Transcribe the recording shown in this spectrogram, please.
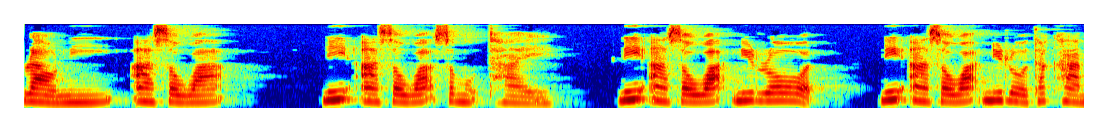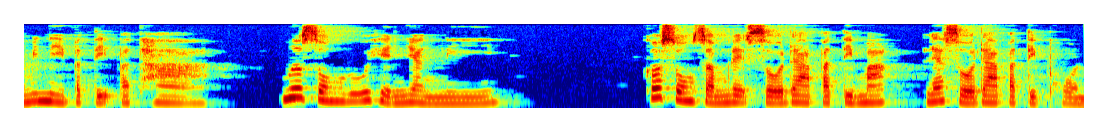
เหล่านี้อาสวะนิอาสวะสมุทัยนิอาสวะนิโรธนิอาสวะนิโรธคามินีปฏิปทา เมื่อทรงรู้เห็นอย่างนี้ ก็ทรงสำเร็จโสดาปฏิมักและโสดาปฏิผล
